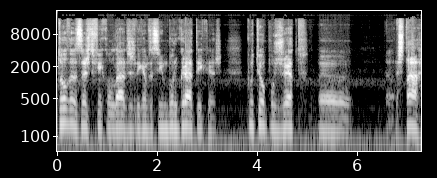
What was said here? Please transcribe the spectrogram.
todas as dificuldades, digamos assim, burocráticas que o teu projeto uh, está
